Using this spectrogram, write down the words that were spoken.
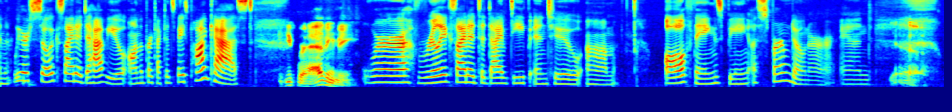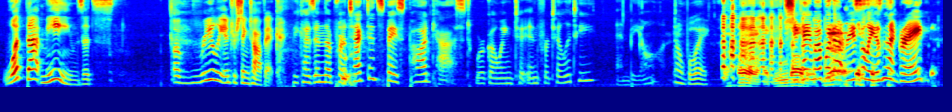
Okay, well, Shaun, we are so excited to have you on the Protected Space podcast. Thank you for having me. We're really excited to dive deep into um, all things being a sperm donor and Yeah. what that means. It's a really interesting topic. Because in the Protected Space podcast, we're going to infertility and beyond. Oh boy. Oh, She came it. up with that recently. Isn't that great?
